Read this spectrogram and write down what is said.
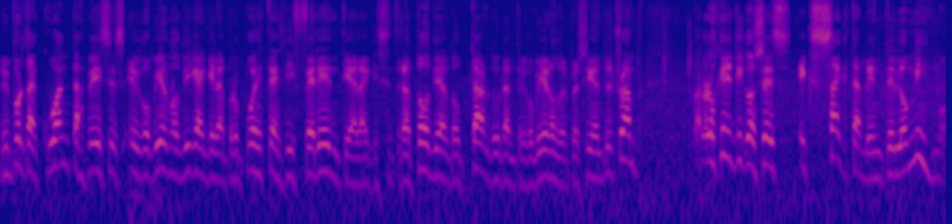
No importa cuántas veces el gobierno diga que la propuesta es diferente a la que se trató de adoptar durante el gobierno del presidente Trump, para los críticos es exactamente lo mismo.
